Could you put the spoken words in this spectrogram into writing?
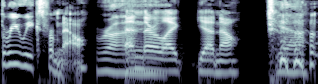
3 weeks from now?" right? And they're like, "Yeah, no." yeah.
